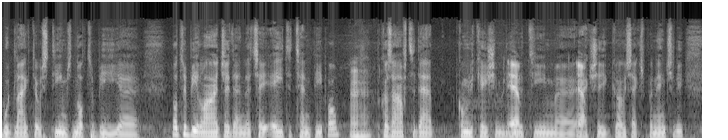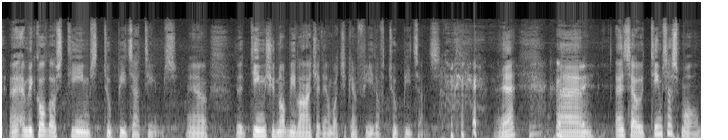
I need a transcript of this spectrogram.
would like those teams not to be uh, not to be larger than let's say eight to ten people, because after that communication within Yeah. the team uh, Yeah. actually goes exponentially. Uh, and we call those teams two pizza teams. You know, the team should not be larger than what you can feed of two pizzas. yeah, um, and so teams are small,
